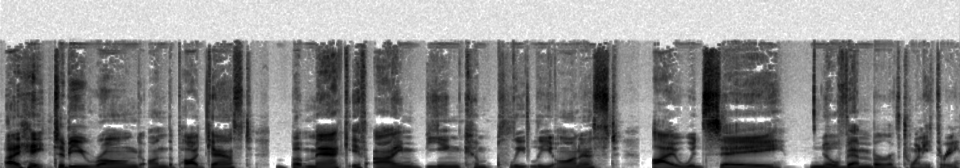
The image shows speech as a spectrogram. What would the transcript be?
I hate to be wrong on the podcast, but Mac, if I'm being completely honest, I would say November of 23.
